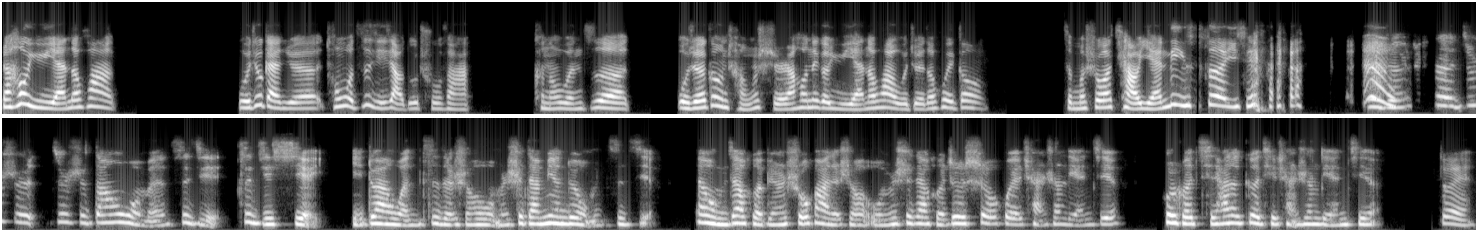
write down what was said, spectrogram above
然后语言的话，我就感觉从我自己角度出发，可能文字我觉得更诚实，然后那个语言的话，我觉得会更怎么说巧言令色一些。我觉 得是就是就是当我们自己自己写。一段文字的时候，我们是在面对我们自己；但我们在和别人说话的时候，我们是在和这个社会产生连接，或者和其他的个体产生连接。对，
